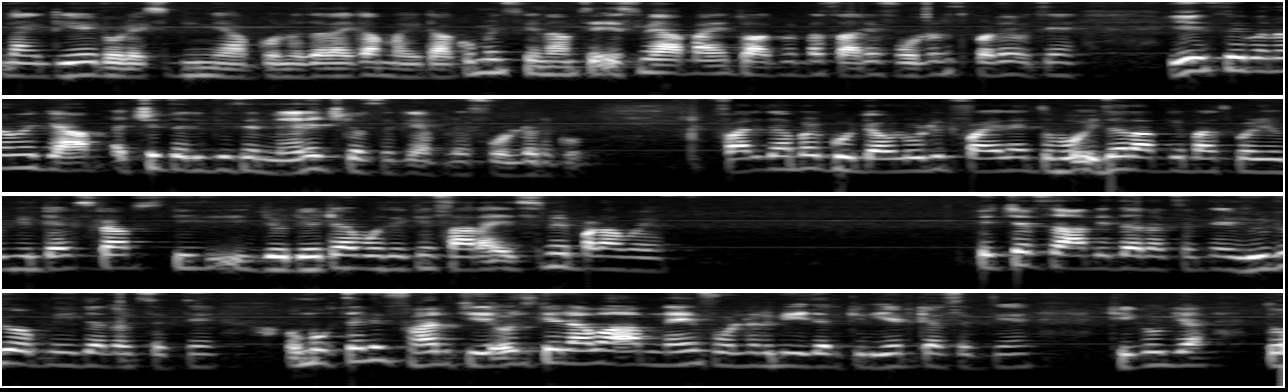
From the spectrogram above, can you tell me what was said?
98 और एक्सपी में आपको नज़र आएगा माई डॉक्यूमेंट्स के नाम से। इसमें आप आए तो आपके पास सारे फोल्डर्स पड़े होते हैं। ये इससे बना हुआ है कि आप अच्छे तरीके से मैनेज कर सकें अपने फोल्डर को। फॉर एग्ज़ाम्पल कोई डाउनलोडेड फ़ाइल है तो वो इधर आपके पास पड़ी होगी। डेस्कटॉप की जो डेटा है, वो देखें, सारा इसमें पड़ा हुआ है। पिक्चर्स आप इधर रख सकते हैं वीडियो अपनी इधर रख सकते हैं और मुख्तलिफ़ हर चीज़, और इसके अलावा आप नए फोल्डर भी इधर क्रिएट कर सकते हैं। ठीक हो गया? तो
